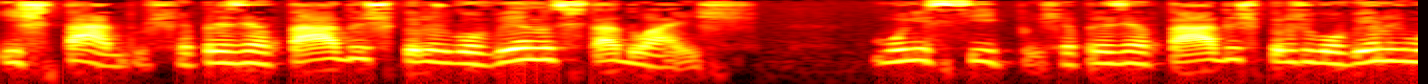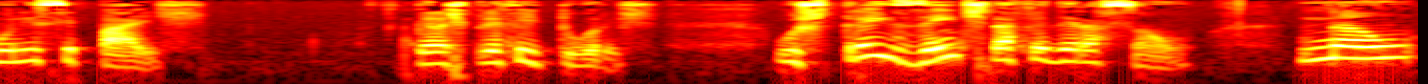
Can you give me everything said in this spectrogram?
Estados, representados pelos governos estaduais. Municípios, representados pelos governos municipais, pelas prefeituras. Os três entes da federação não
